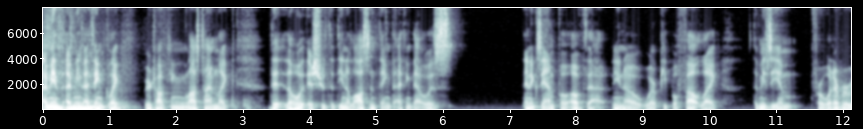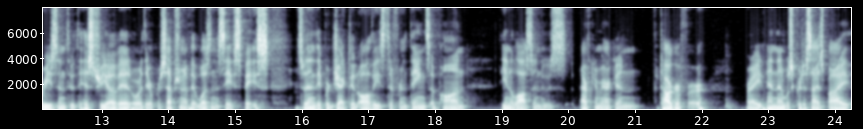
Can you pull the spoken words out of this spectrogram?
I mean, I mean, I think like we were talking last time, like the the whole issue with the Deana Lawson thing. I think that was an example of that. You know, where people felt like the museum, for whatever reason, through the history of it or their perception of it, wasn't a safe space, and so then they projected all these different things upon Deana Lawson, who's African American photographer, right? And then was criticized by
